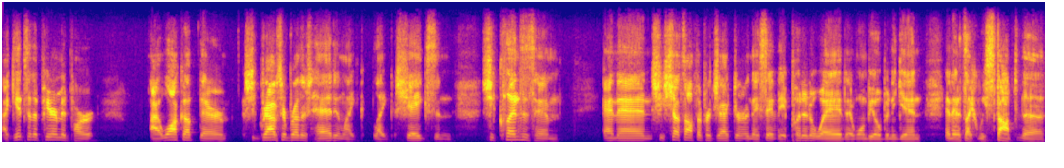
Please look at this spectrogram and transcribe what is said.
I get to the pyramid part. I walk up there. She grabs her brother's head and like like shakes and she cleanses him. And then she shuts off the projector and they say they put it away, that it won't be open again. And then it's like we stopped the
